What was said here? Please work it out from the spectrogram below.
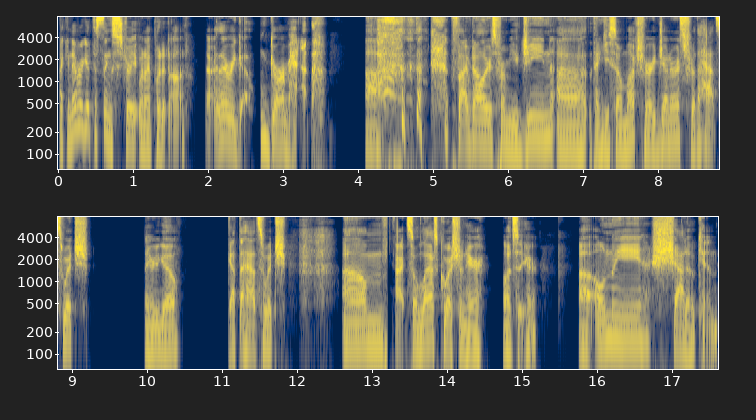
I can never get this thing straight when I put it on. All right, there we go. Garm hat. Uh, Five dollars from Eugene. Uh, thank you so much. Very generous for the hat switch. There you go. Got the hat switch. Um, all right, so last question here. Let's see here. Uh, only Shadowkin.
